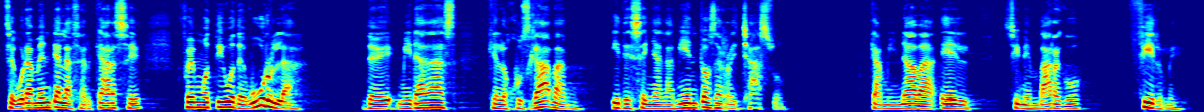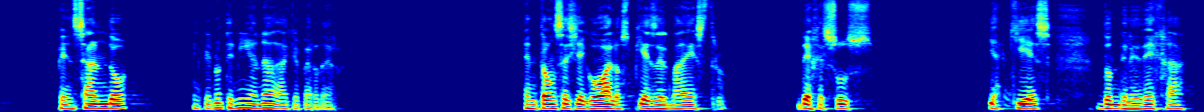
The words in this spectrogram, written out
Seguramente al acercarse fue motivo de burla, de miradas que lo juzgaban y de señalamientos de rechazo. Caminaba él, sin embargo, firme, pensando en que no tenía nada que perder. Entonces llegó a los pies del Maestro, de Jesús. Y aquí es donde le deja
